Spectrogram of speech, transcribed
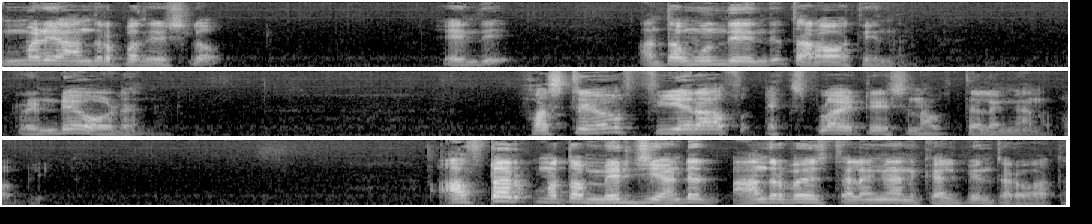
ఉమ్మడి ఆంధ్రప్రదేశ్లో ఏంది? అంతకుముందు ఏంది? తర్వాత ఏందని రెండే ఒకటి అన్నాడు ఫస్ట్ ఏమో fear of exploitation of Telangana public. After మొత్తం మెర్జీ అంటే ఆంధ్రప్రదేశ్ తెలంగాణ కలిపిన తర్వాత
